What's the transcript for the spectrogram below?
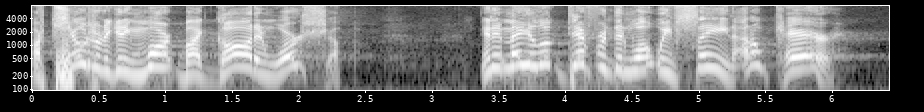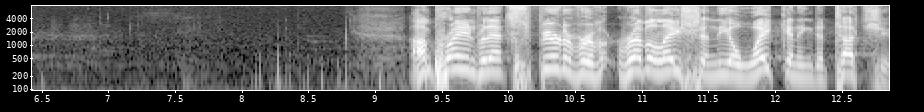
our children are getting marked by God in worship. And it may look different than what we've seen. I don't care. I'm praying for that spirit of revelation, the awakening to touch you.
